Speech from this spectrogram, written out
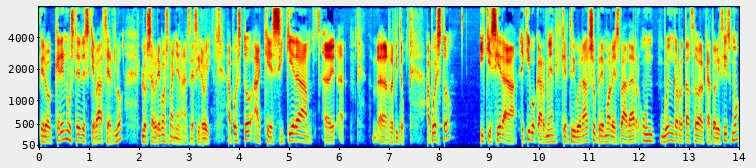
Pero ¿creen ustedes que va a hacerlo? Lo sabremos mañana, es decir, hoy. Apuesto a que siquiera... eh, eh, eh, repito, apuesto y quisiera equivocarme que el Tribunal Supremo les va a dar un buen garrotazo al catolicismo,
